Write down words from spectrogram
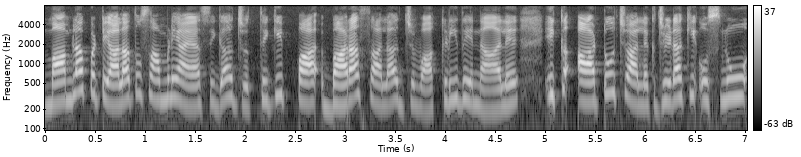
ਮਾਮਲਾ ਪਟਿਆਲਾ ਤੋਂ ਸਾਹਮਣੇ ਆਇਆ ਸੀਗਾ, ਜਿੱਥੇ ਕਿ ਪਾ- 12 ਸਾਲਾ ਜਵਾਕੜੀ ਦੇ ਨਾਲ ਇੱਕ ਆਟੋ ਚਾਲਕ ਜਿਹੜਾ ਕਿ ਉਸ ਨੂੰ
